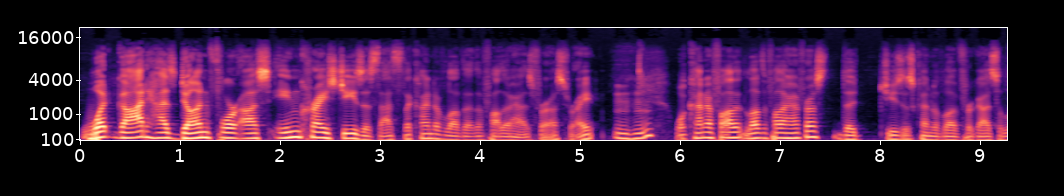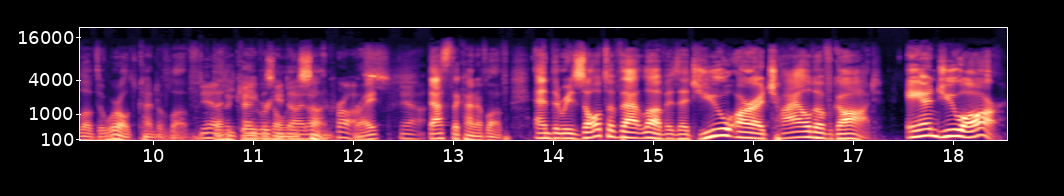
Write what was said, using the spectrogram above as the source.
what God has done for us in Christ Jesus. That's the kind of love that the Father has for us, right? Mm-hmm. What kind of father love the Father had for us? The Jesus kind of love for God to love the world kind of love Yeah, that He gave His only on Son, cross. right? Yeah. That's the kind of love, and the result of that love is that you are a child of God, and you are.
